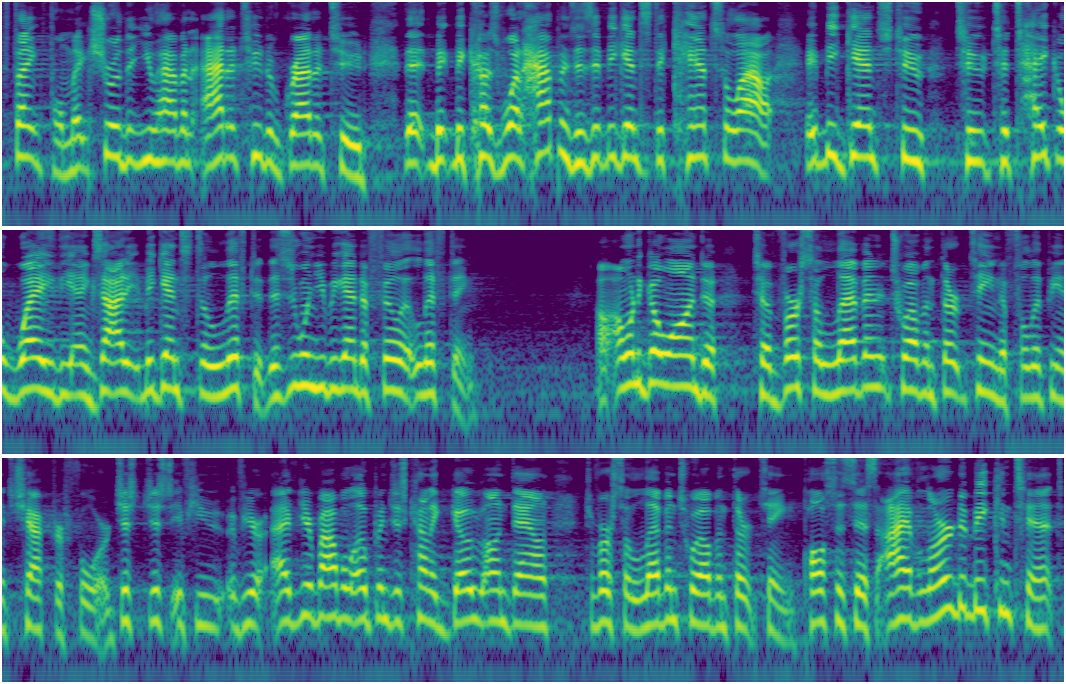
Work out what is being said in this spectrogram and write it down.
thankful. Make sure that you have an attitude of gratitude. That, because what happens is it begins to cancel out, it begins to, to, to take away the anxiety, it begins to lift it. This is when you begin to feel it lifting. I want to go on to, to verse 11, 12, and 13 of Philippians chapter 4. Just, just if, you, if, you have your Bible open, just kind of go on down to verse 11, 12, and 13. Paul says this I have learned to be content,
